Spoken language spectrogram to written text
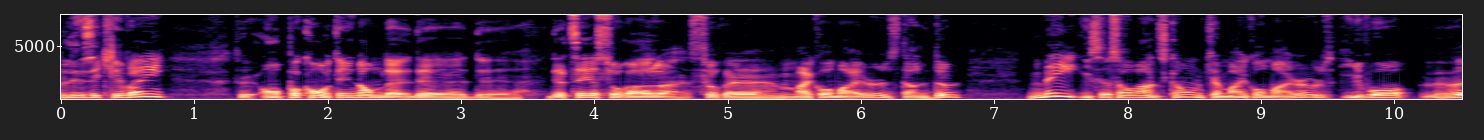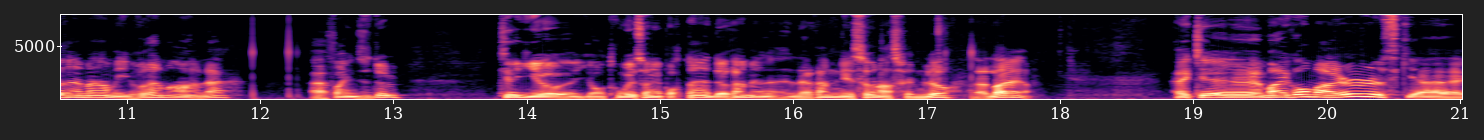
les écrivains, On pas compté le nombre de, de, tirs sur, euh, sur euh, Michael Myers dans le 2. Mais ils se sont rendus compte que Michael Myers, il va vraiment, mais vraiment là, à la fin du 2, qu'ils ont trouvé ça important de, ramener ça dans ce film-là. Ça a l'air. Fait que euh, Michael Myers, qui, a,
